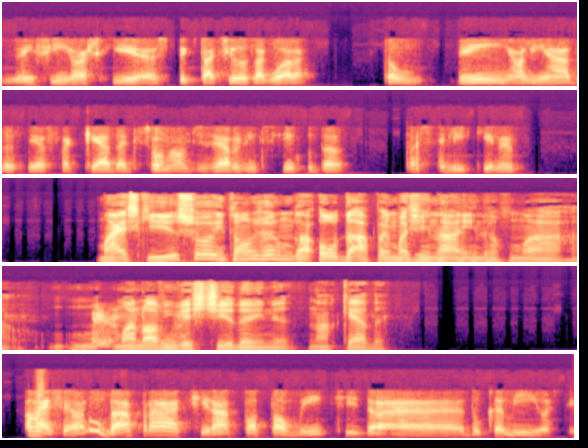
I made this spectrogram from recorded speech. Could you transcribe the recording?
enfim, eu acho que as expectativas agora estão bem alinhadas nessa queda adicional de 0,25 da, da Selic, né? Mais que isso, então já não dá, ou dá para imaginar ainda uma, uma nova investida aí na queda? Ah, isso não dá para tirar totalmente da, do caminho, assim,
